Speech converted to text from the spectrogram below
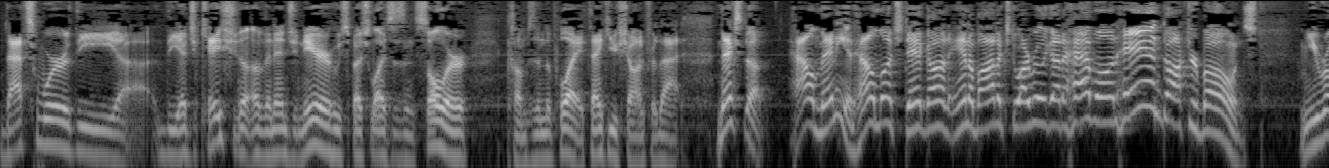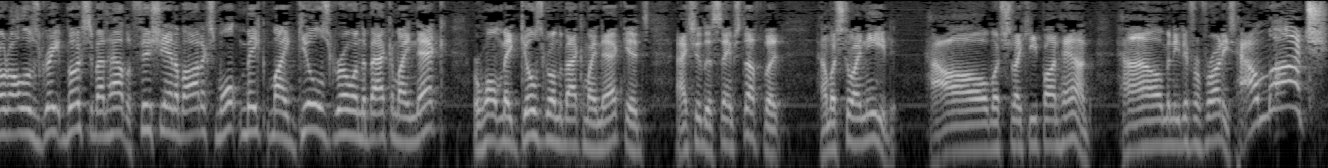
That's where the, uh, the education of an engineer who specializes in solar comes into play. Thank you, Sean, for that. Next up, how many and how much daggone antibiotics do I really got to have on hand, Dr. Bones? I mean, You wrote all those great books about how the fish antibiotics won't make my gills grow in the back of my neck or won't make gills grow in the back of my neck. It's actually the same stuff, but how much do I need? How much should I keep on hand? How many different varieties? How much?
